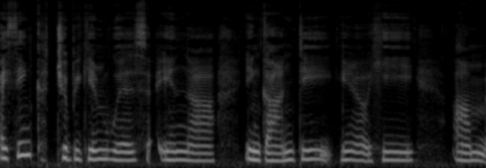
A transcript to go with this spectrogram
I think to begin with, in uh, in Gandhi, you know, he um,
